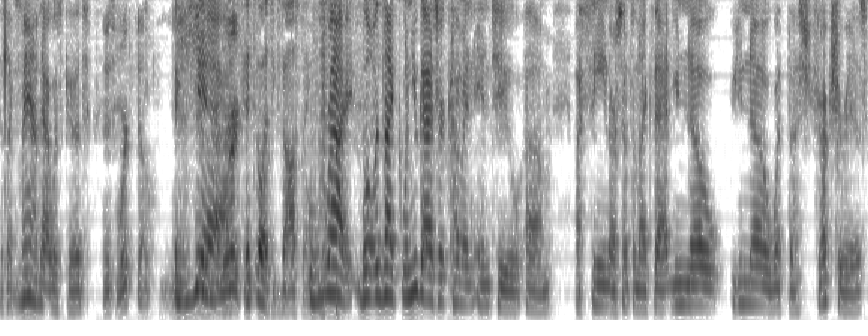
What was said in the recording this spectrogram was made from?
It's like, man, that was good. it's work though. It's Yeah. work. It's, oh, it's exhausting. right. Well, like when you guys are coming into um, a scene or something like that, you know, you know what the structure is,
